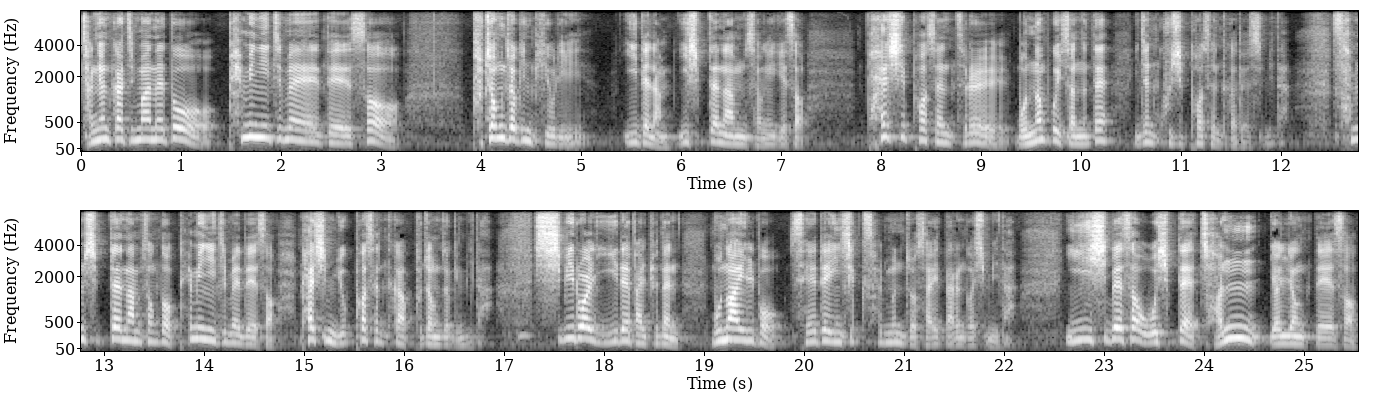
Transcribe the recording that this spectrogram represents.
작년까지만 해도 페미니즘에 대해서 부정적인 비율이 2대 남, 20대 남성에게서 80%를 못 넘고 있었는데 이젠 90%가 됐습니다. 30대 남성도 페미니즘에 대해서 86%가 부정적입니다. 11월 2일에 발표된 문화일보 세대인식 설문조사에 따른 것입니다. 20에서 50대 전 연령대에서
